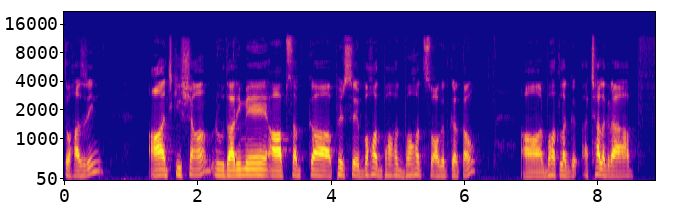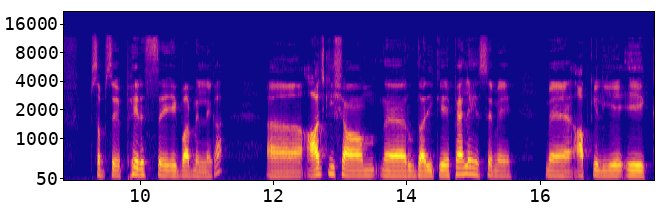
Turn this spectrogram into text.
तो हाजरीन, आज की शाम रूदारी में आप सबका फिर से बहुत बहुत बहुत स्वागत करता हूँ और बहुत लग अच्छा लग रहा है आप सबसे फिर से एक बार मिलने का। आज की शाम रूदारी के पहले हिस्से में मैं आपके लिए एक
